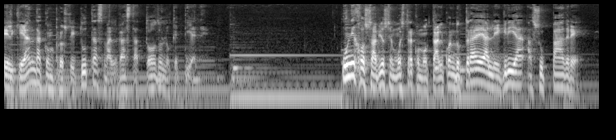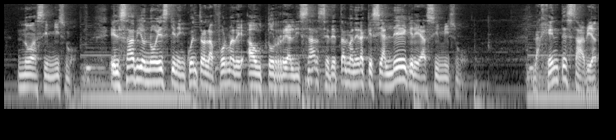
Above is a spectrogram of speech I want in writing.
El que anda con prostitutas malgasta todo lo que tiene. Un hijo sabio se muestra como tal cuando trae alegría a su padre, no a sí mismo. El sabio no es quien encuentra la forma de autorrealizarse de tal manera que se alegre a sí mismo. La gente sabia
